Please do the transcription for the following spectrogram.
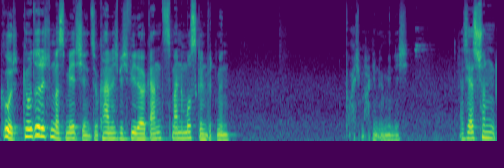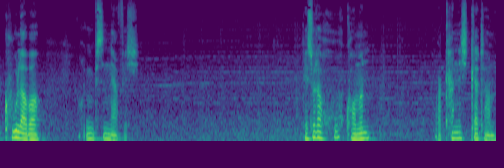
Gut, kümmere dich um das Mädchen, so kann ich mich wieder ganz meine Muskeln widmen. Boah, ich mag ihn irgendwie nicht. Also er ist schon cool, aber auch irgendwie ein bisschen nervig. Okay, soll da hochkommen, aber kann nicht klettern.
